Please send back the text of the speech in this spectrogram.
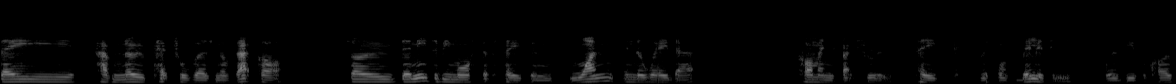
they have no petrol version of that car. So there needs to be more steps taken. One, in the way that car manufacturers take responsibility for the diesel cars,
